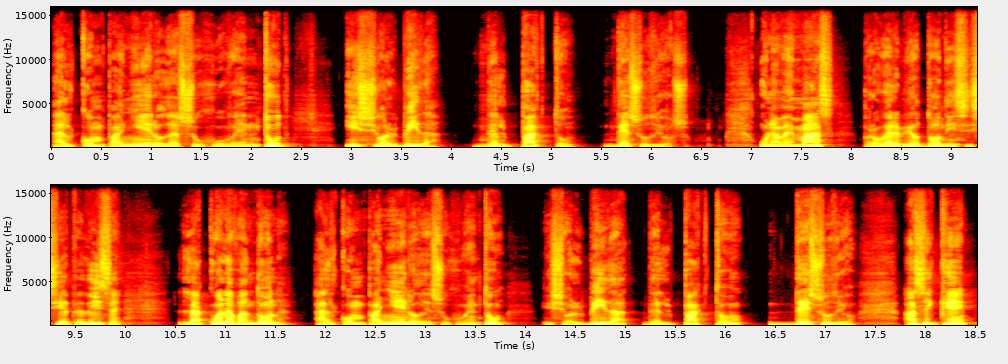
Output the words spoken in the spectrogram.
al compañero de su juventud y se olvida del pacto de su Dios. Una vez más, Proverbios 2.17 dice, la cual abandona al compañero de su juventud y se olvida del pacto de su Dios. Así que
